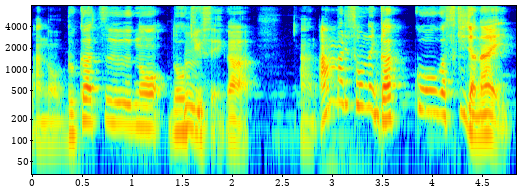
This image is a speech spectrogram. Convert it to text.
あの、部活の同級生が、あのあんまりそんなに学校が好きじゃない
